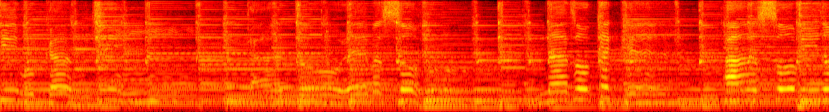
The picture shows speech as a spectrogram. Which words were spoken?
気も感じ例えばそう。謎かけ遊びの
